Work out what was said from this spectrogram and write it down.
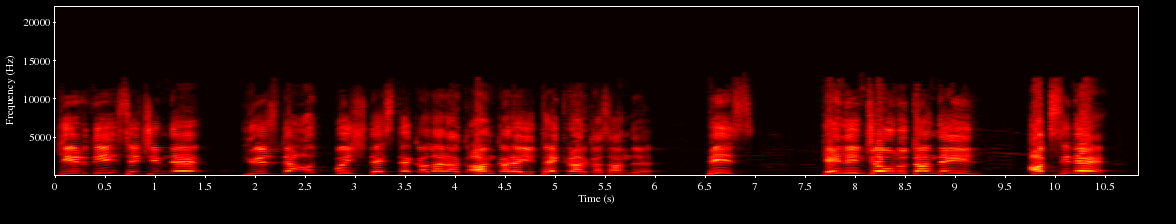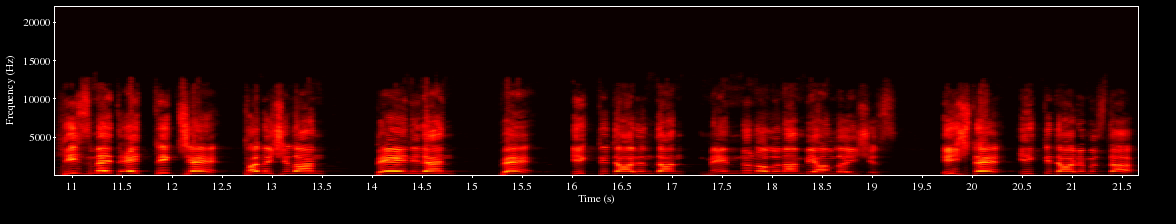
girdiği seçimde yüzde 60 destek alarak Ankara'yı tekrar kazandı. Biz gelince unutan değil, aksine hizmet ettikçe tanışılan, beğenilen ve iktidarından memnun olunan bir anlayışız. İşte iktidarımızda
